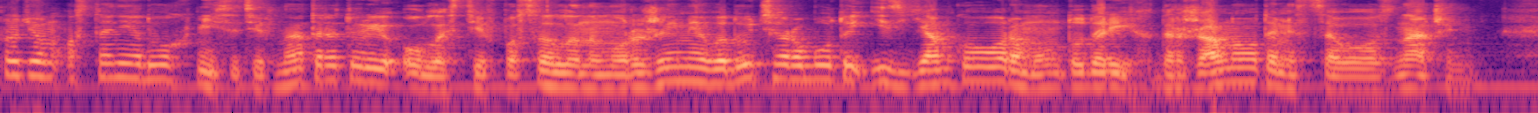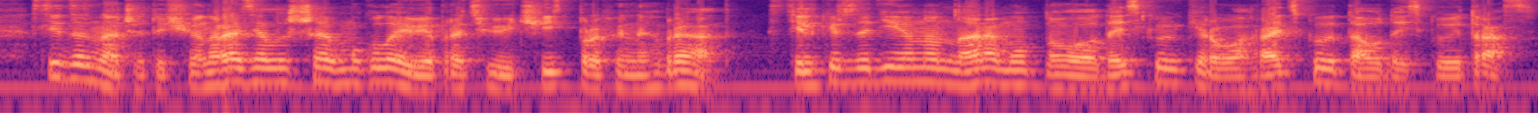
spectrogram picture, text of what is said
Протягом останніх двох місяців на території області в посиленому режимі ведуться роботи із ямкового ремонту доріг державного та місцевого значень. Слід зазначити, що наразі лише в Миколаєві працюють шість профільних бригад, стільки ж задіяно на ремонт Новоодеської, Кіровоградської та Одеської трас.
